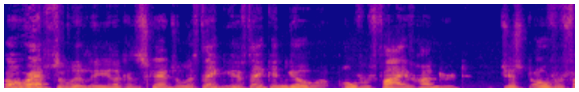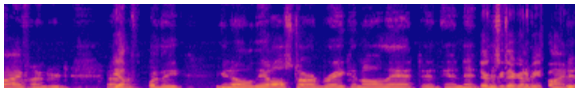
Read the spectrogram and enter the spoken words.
Oh, absolutely. You look at the schedule. If they if they can go over 500, just over 500 uh, Yeah. for the you know the All Star break and all that, and and it, They're, they're going to be fine.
